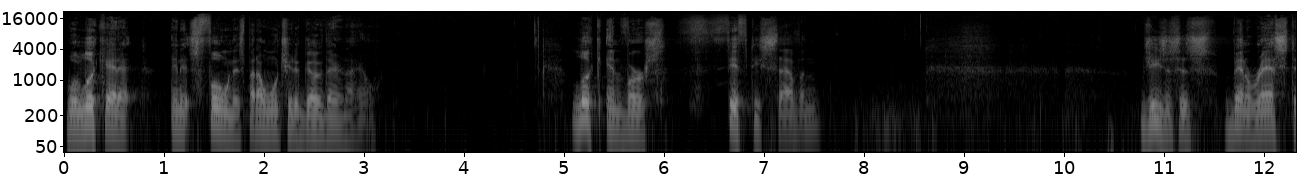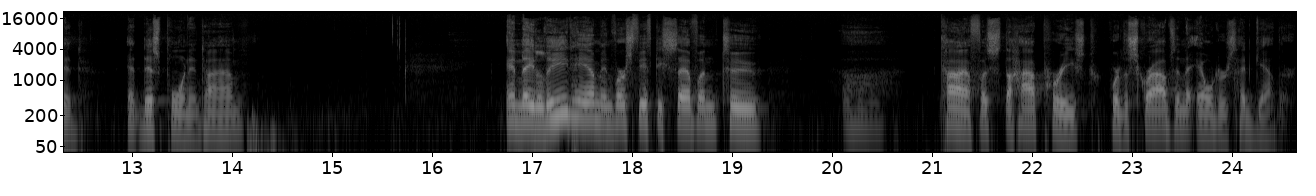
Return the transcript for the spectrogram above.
We'll look at it in its fullness, but I want you to go there now. Look in verse 57. Jesus has been arrested at this point in time. And they lead him in verse 57 to uh, Caiaphas, the high priest, where the scribes and the elders had gathered.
